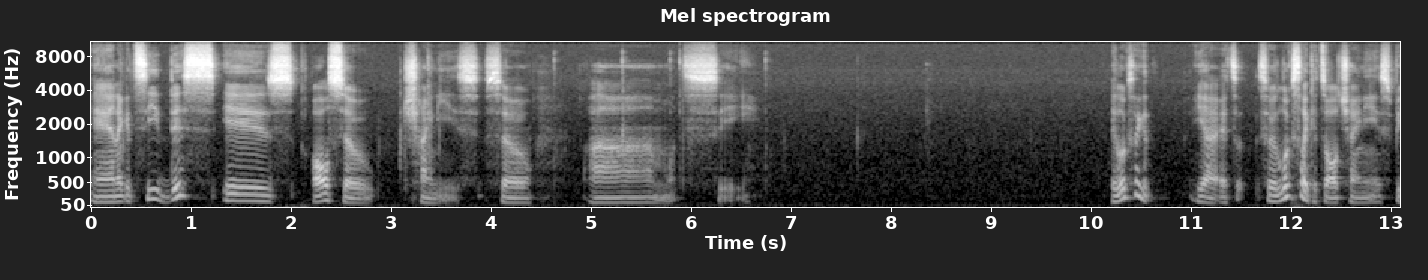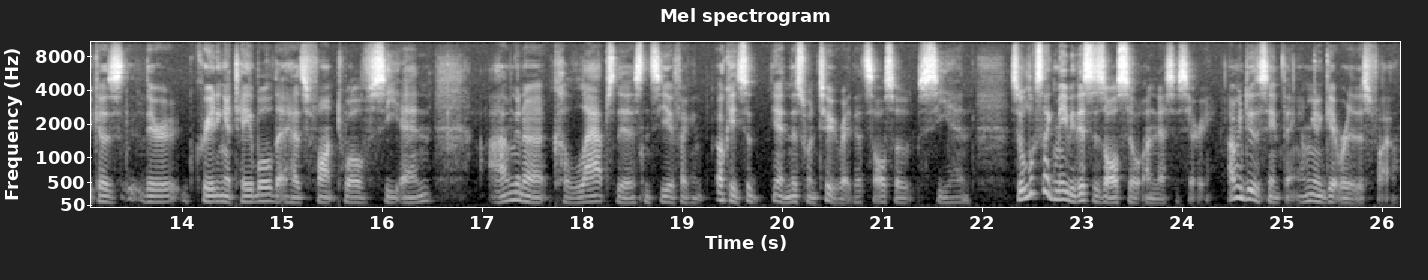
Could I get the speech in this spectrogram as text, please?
and I can see this is also Chinese. So um, let's see. It looks like, yeah, it's so it looks like it's all Chinese because they're creating a table that has font 12 CN. I'm gonna collapse this and see if I can. Okay, so yeah, and this one too, right? That's also CN. So it looks like maybe this is also unnecessary. I'm gonna do the same thing. I'm gonna get rid of this file.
